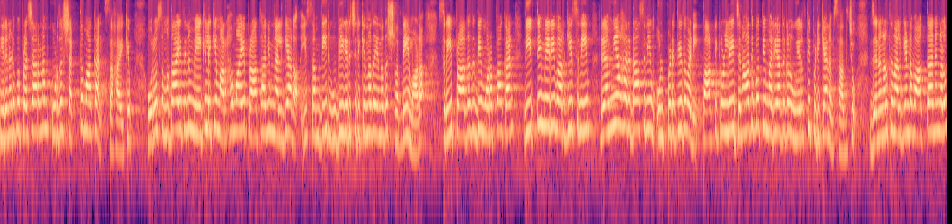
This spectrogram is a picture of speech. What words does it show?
തിരഞ്ഞെടുപ്പ് പ്രചാരണം കൂടുതൽ ശക്തമാക്കാൻ സഹായിക്കും. ഓരോ സമുദായത്തിനും മേഖലയ്ക്കും അർഹമായ പ്രാധാന്യം നൽകിയാണ് ഈ സമിതി രൂപീകരിച്ചിരിക്കുന്നത് എന്നത് ശ്രദ്ധേയമാണ്. സ്ത്രീ പ്രാതിനിധ്യം ഉറപ്പാക്കാൻ ദീപ്തി മേരി വർഗീസിനെയും രമ്യ ഹരിദാസിനെയും ഉൾപ്പെടുത്തിയത് വഴി പാർട്ടിക്കുള്ളിലെ ജനാധിപത്യ മര്യാദകൾ ഉയർത്തിപ്പിടിക്കാനും സാധിച്ചു. ജനങ്ങൾക്ക് നൽകേണ്ട വാഗ്ദാനങ്ങളും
